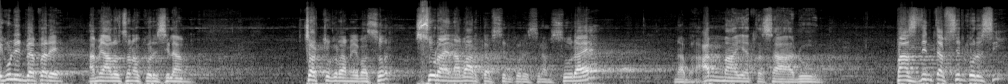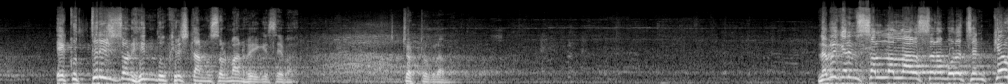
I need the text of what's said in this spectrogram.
এগুলির ব্যাপারে আমি আলোচনা করেছিলাম চট্টগ্রামে এবছর সুরায় নাবার তাফসির করেছিলাম। সুরায় নাবা। আম্মা ইয়াতাসালুন। পাঁচ দিন তাফসির করেছি। একত্রিশ জন হিন্দু খ্রিস্টান মুসলমান হয়ে গেছে এবার। চট্টগ্রামে। নবী করিম সাল্লাম বলেছেন, কেউ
